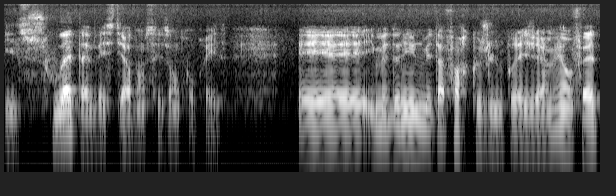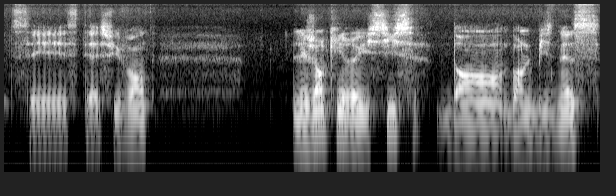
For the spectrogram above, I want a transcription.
ils souhaitent investir dans ces entreprises. Et il m'a donné une métaphore que je ne l'oublierai jamais, en fait, c'était la suivante. Les gens qui réussissent dans, le business,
